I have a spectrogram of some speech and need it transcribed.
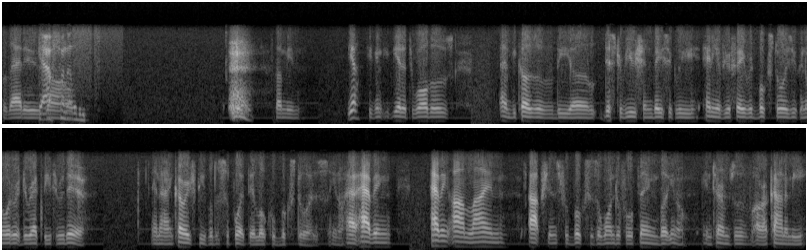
So that is um, Definitely. so I mean, yeah, you can get it through all those, and because of the uh, distribution, basically any of your favorite bookstores, you can order it directly through there. And I encourage people to support their local bookstores. You know, ha- having having online options for books is a wonderful thing, but you know, in terms of our economy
